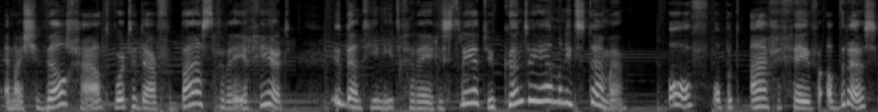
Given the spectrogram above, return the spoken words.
En als je wel gaat, wordt er daar verbaasd gereageerd. U bent hier niet geregistreerd, u kunt hier helemaal niet stemmen. Of op het aangegeven adres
